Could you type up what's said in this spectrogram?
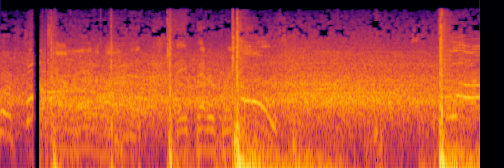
Performance. They better bring. Oh! Oh!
